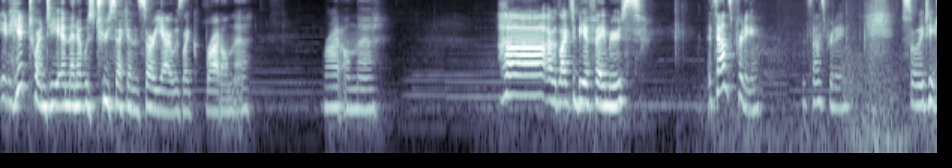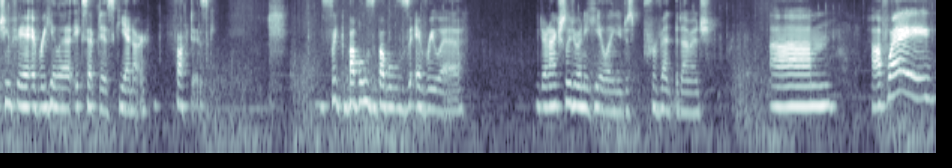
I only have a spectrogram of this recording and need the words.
It hit 20 and then it was two seconds. So yeah, it was like right on there. Right on there. Ah, I would like to be a famous. It sounds pretty. It sounds pretty. Slowly teaching Fia every healer except Disc. Yeah, no. Fuck Disc. It's like bubbles, bubbles everywhere. You don't actually do any healing, you just prevent the damage. Um, halfway.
